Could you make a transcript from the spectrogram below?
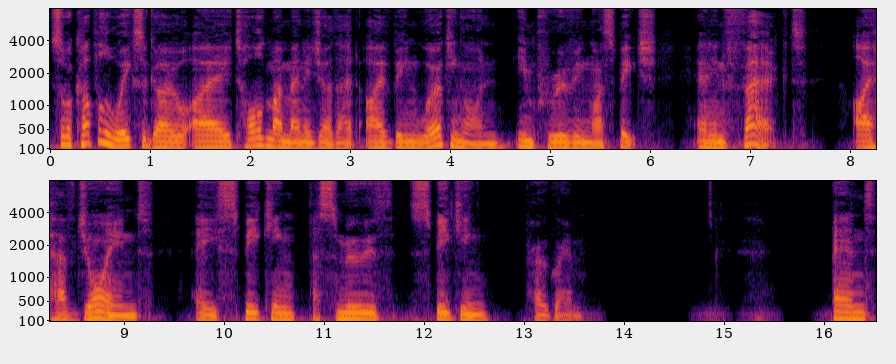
So a couple of weeks ago, I told my manager that I've been working on improving my speech. And in fact, I have joined a speaking, a smooth speaking program. And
